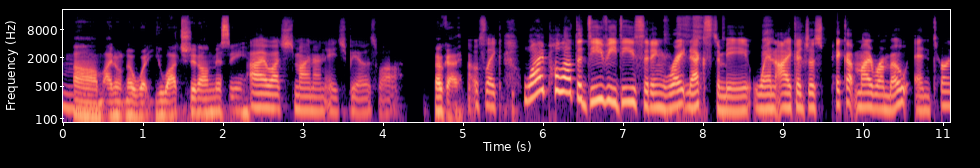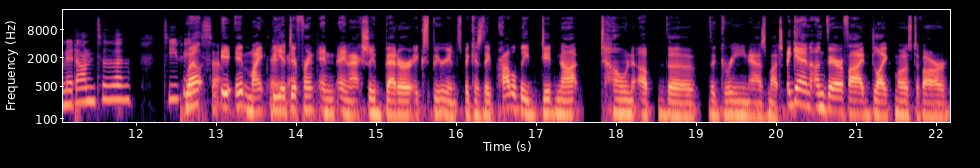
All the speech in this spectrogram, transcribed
Mhm. Um, I don't know what you watched it on, Missy. I watched mine on HBO as well. Okay. I was like, why pull out the DVD sitting right next to me when I could just pick up my remote and turn it onto the TV? Well, so, it, it might be a go. different and, and actually better experience because they probably did not tone up the the green as much. Again, unverified, like most of our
